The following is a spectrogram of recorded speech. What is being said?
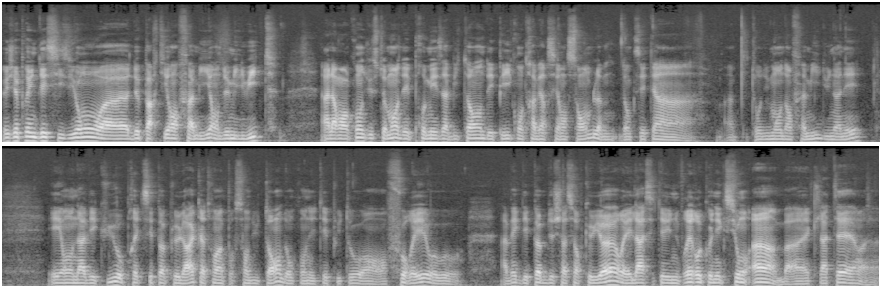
J'ai pris une décision de partir en famille en 2008 à la rencontre justement des premiers habitants des pays qu'on traversait ensemble. Donc c'était un, petit tour du monde en famille d'une année. Et on a vécu auprès de ces peuples-là 80% du temps. Donc on était plutôt en forêt avec des peuples de chasseurs-cueilleurs. Et là c'était une vraie reconnexion, un, bah, avec la terre, euh,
